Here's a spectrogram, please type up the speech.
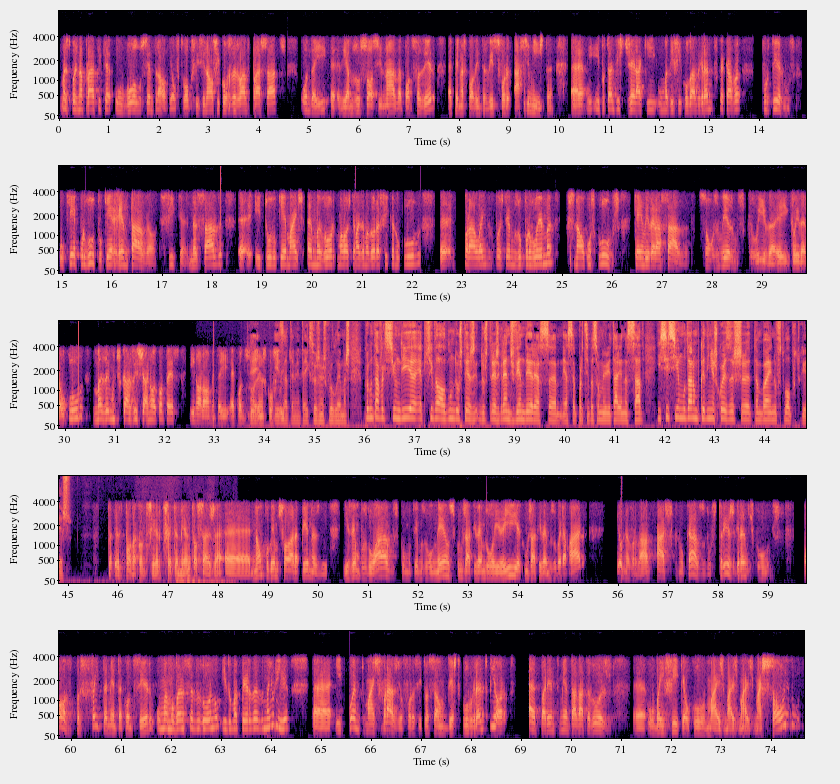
mas depois, na prática, o bolo central, que é o futebol profissional, ficou reservado para as SADs, onde aí, eh, digamos, o sócio nada pode fazer, apenas pode intervir se for acionista. Uh, e, e, portanto, isto gera aqui uma dificuldade grande, porque acaba por termos o que é produto, o que é rentável, fica na SAD eh, e tudo o que é mais amador, uma lógica mais amadora, fica no clube, eh, para além de depois termos o problema que se em alguns clubes quem lidera a SAD são os mesmos que, lida, e que lideram o clube, mas em muitos casos isso já não acontece e normalmente aí é quando surgem é, os conflitos. Exatamente, é aí que surgem os problemas. Perguntava-lhe se um dia é possível algum dos três, dos três grandes vender essa, essa participação maioritária na SAD e se isso ia mudar um bocadinho as coisas uh, também no futebol português. Pode acontecer, perfeitamente, ou seja, uh, não podemos falar apenas de exemplos do Aves, como temos o Lenenses, como já tivemos o Leiria, como já tivemos o Beira-Mar, eu, na verdade, acho que no caso dos três grandes clubes, pode perfeitamente acontecer uma mudança de dono e de uma perda de maioria. Uh, e quanto mais frágil for a situação deste clube grande, pior. Aparentemente, à data de hoje, uh, o Benfica é o clube mais, mais, mais, mais sólido,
